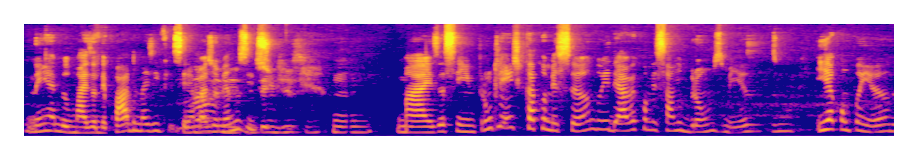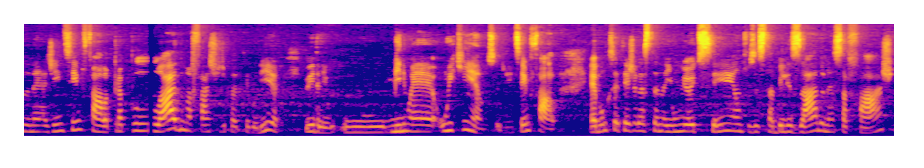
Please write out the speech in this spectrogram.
nem é o mais adequado, mas enfim, seria Não, mais ou menos isso. Entendi, sim. Hum, mas, assim, para um cliente que está começando, o ideal é começar no bronze mesmo, ir acompanhando, né? A gente sempre fala, para pular de uma faixa de categoria, o mínimo é 1.500, a gente sempre fala. É bom que você esteja gastando aí 1.800, estabilizado nessa faixa,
